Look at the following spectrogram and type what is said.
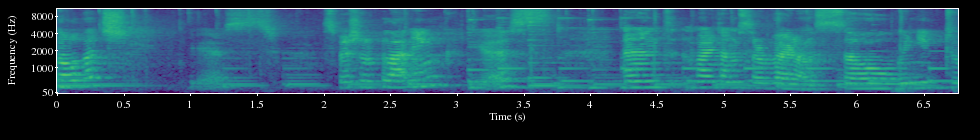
Knowledge, yes, spatial planning, yes, and maritime surveillance. So we need to,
